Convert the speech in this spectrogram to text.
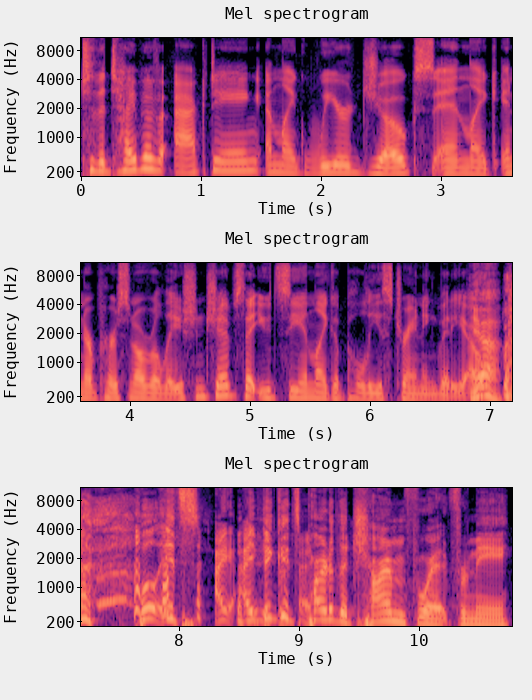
to the type of acting and like weird jokes and like interpersonal relationships that you'd see in like a police training video. Yeah. well, it's I, I think it's part of the charm for it for me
